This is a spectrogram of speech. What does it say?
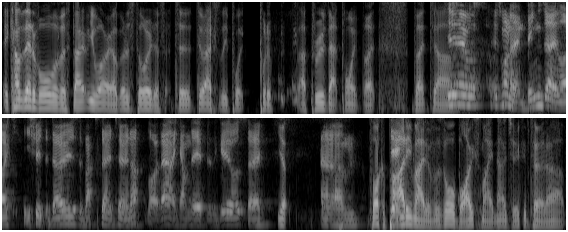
It comes out of all of us. Don't you worry. I've got a story to to, to actually put put a uh, prove that point. But but um, Yeah, it's- it's one of them things, though. Like you shoot the does, the bucks don't turn up. Like they only come there for the girls. So Yep. Um, it's like a Yeah. party, mate. If it was all blokes, mate, no Duke could turn up.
